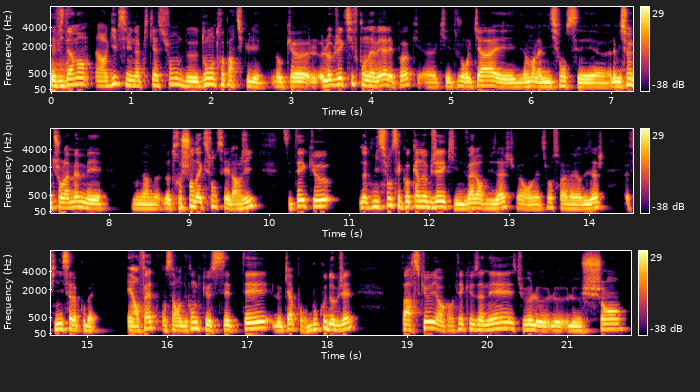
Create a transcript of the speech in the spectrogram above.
Évidemment. Alors Give, c'est une application de dons entre particuliers. Donc euh, l'objectif qu'on avait à l'époque, euh, qui est toujours le cas, et évidemment la mission, c'est euh, la mission est toujours la même, mais notre champ d'action s'est élargi. C'était que notre mission, c'est qu'aucun objet qui a une valeur d'usage, tu vois, on revient toujours sur la valeur d'usage, finisse à la poubelle. Et en fait, on s'est rendu compte que c'était le cas pour beaucoup d'objets, parce qu'il y a encore quelques années, tu veux, le, le champ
